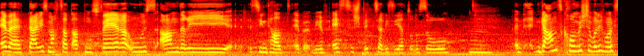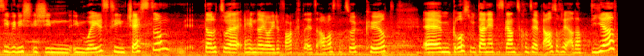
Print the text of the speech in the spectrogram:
eben, teilweise macht es halt Atmosphäre aus, andere sind halt eben mehr auf Essen spezialisiert oder so. Ein, ein ganz komischer, wo ich mal war, bin, ist, ist in, in Wales, in Chester. Da dazu habt ihr ja in den Fakten jetzt auch was dazu gehört. Ähm, Großbritannien hat das ganze Konzept auch so ein bisschen adaptiert,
